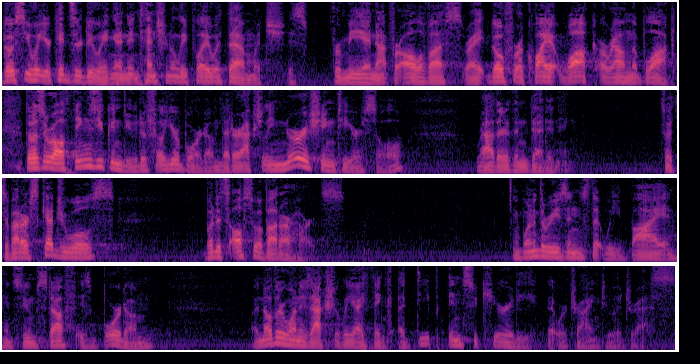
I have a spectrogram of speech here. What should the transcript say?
go see what your kids are doing and intentionally play with them, which is for me and not for all of us, right? Go for a quiet walk around the block. Those are all things you can do to fill your boredom that are actually nourishing to your soul rather than deadening. So it's about our schedules, but it's also about our hearts. And one of the reasons that we buy and consume stuff is boredom. Another one is actually, I think, a deep insecurity that we're trying to address,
